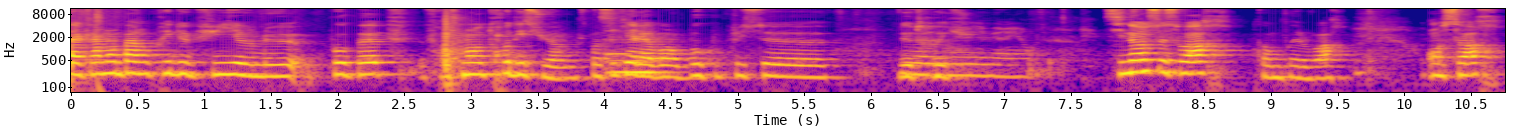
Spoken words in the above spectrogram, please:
A clairement pas repris depuis euh, le pop-up. Franchement, trop déçu. Hein. Je pensais qu'il allait y avoir beaucoup plus euh, de Ouais, trucs. non, il y avait rien en fait. Sinon, ce soir, comme vous pouvez le voir, on sort.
